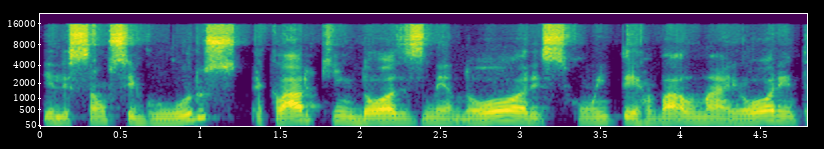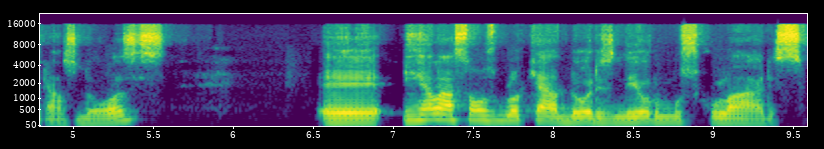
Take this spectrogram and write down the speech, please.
eles são seguros, é claro que em doses menores, com um intervalo maior entre as doses. É, em relação aos bloqueadores neuromusculares,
